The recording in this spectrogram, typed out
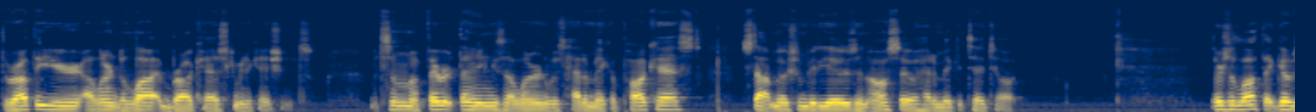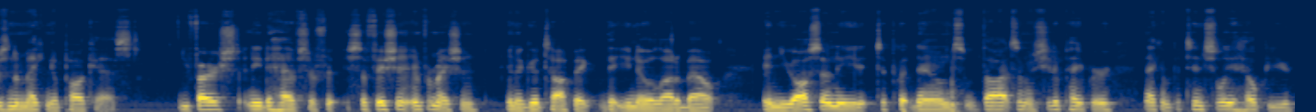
Throughout the year, I learned a lot in broadcast communications. But some of my favorite things I learned was how to make a podcast, stop motion videos, and also how to make a TED Talk. There's a lot that goes into making a podcast. You first need to have sufficient information and a good topic that you know a lot about, and you also need to put down some thoughts on a sheet of paper that can potentially help you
